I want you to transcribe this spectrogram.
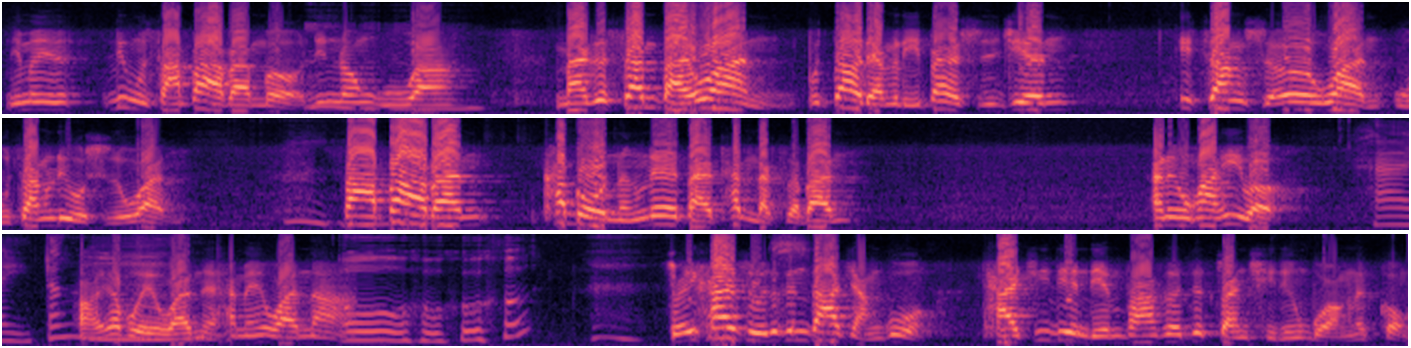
你们你有三百万无？你拢有啊，买个三百万不到两个礼拜时间，一张十二万，五张六十万，三百万，较无两礼拜赚六十万。还能欢喜不？嗨，啊，要不也完呢，还没完呢。哦，所以一开始我就跟大家讲过，台积电、联发科这转起灵王的供，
